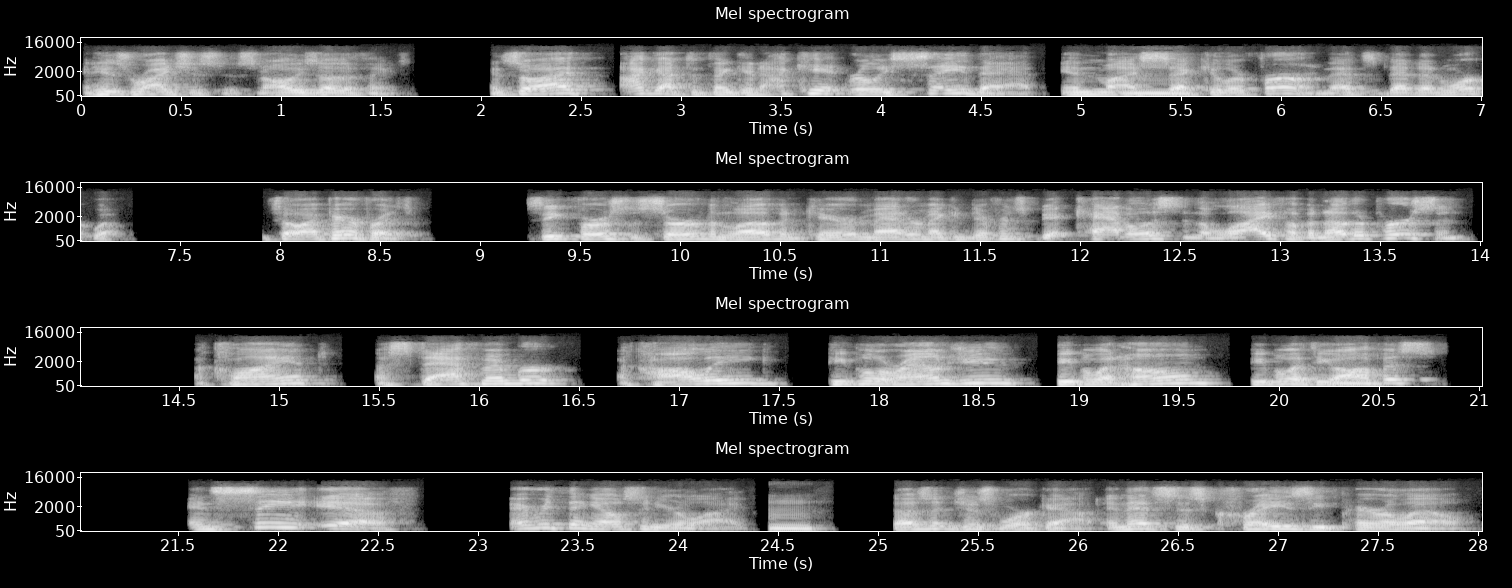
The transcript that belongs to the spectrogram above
and his righteousness and all these other things. And so I I got to thinking, I can't really say that in my mm. secular firm. That's that doesn't work well. So I paraphrase it. Seek first to serve and love and care and matter, and make a difference, be a catalyst in the life of another person a client, a staff member, a colleague, people around you, people at home, people at the mm. office, and see if everything else in your life mm. doesn't just work out. And that's this crazy parallel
